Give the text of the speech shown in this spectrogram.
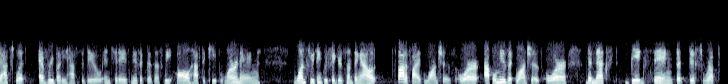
that's what everybody has to do in today's music business. We all have to keep learning. Once we think we figured something out, Spotify launches or Apple Music launches or the next big thing that disrupts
